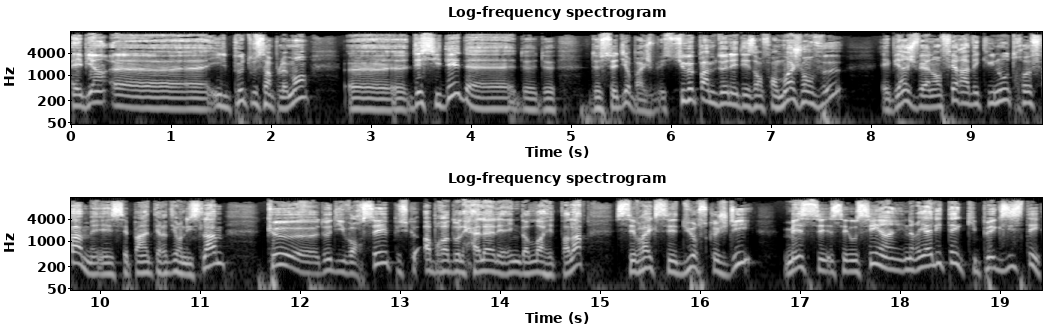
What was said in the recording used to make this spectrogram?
eh bien, euh, il peut tout simplement euh, décider de, de, de, de, se dire, bah, je, si tu veux pas me donner des enfants, moi j'en veux, eh bien, je vais aller en faire avec une autre femme. Et c'est pas interdit en islam que euh, de divorcer, puisque abradul halal et indallah et talaq. C'est vrai que c'est dur ce que je dis, mais c'est aussi une réalité qui peut exister.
